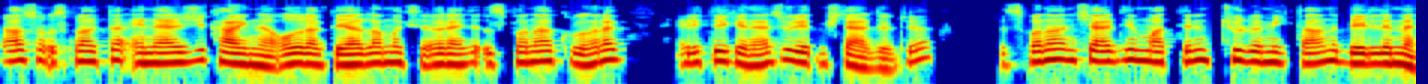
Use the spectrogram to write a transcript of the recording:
Daha sonra ıspanaktan enerji kaynağı olarak da yararlanmak için öğrenciler ıspanağı kullanarak elektrik enerjisi üretmişlerdir diyor. Ispanağın içerdiği maddelerin tür ve miktarını belirleme,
